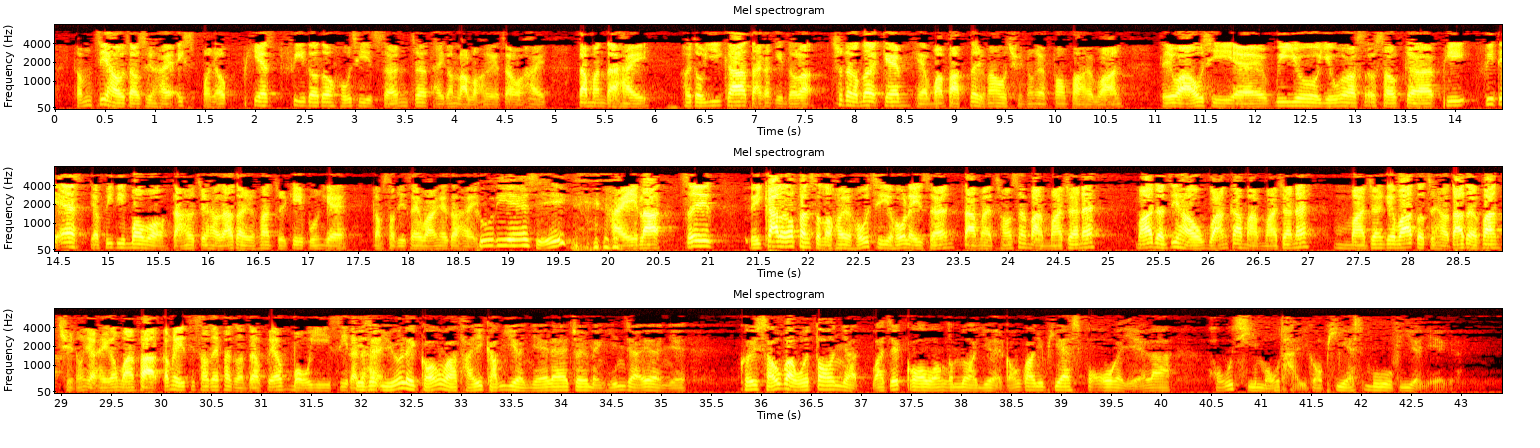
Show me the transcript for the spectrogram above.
咁之後就算係 Xbox 有 PS3 都都好似想將體感納落去嘅就係、但問題係去到依家大家見到啦，出咗咁多嘅 game，其實玩法都係用翻好傳統嘅方法去玩。你話好似誒 VU 要嗰個手手嘅 P 3DS 有 3D mode 喎，但係佢最後大家都係用翻最基本嘅撳十字掣玩嘅都係。2DS 係啦，所以你加咗分數落去，好似好理想，但係廠商賣唔賣帳呢？賣咗之後，玩家賣唔賣帳呢？唔麻将嘅話，到最後打都係翻傳統遊戲咁玩法，咁你啲手仔分上就變咗冇意思啦。其就係實如果你講話體感呢樣嘢呢，最明顯就係一樣嘢，佢首發會當日或者過往咁耐以嚟講關於 PS4 嘅嘢啦，好似冇提過 PS Move 呢樣嘢嘅。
